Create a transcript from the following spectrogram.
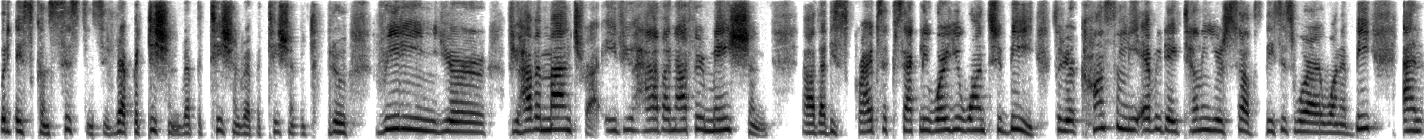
but it's consistency, repetition, repetition, repetition through reading your, if you have a mantra, if you have an affirmation uh, that describes exactly where you want to be. So you're constantly every day telling yourself, this is where I want to be. And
